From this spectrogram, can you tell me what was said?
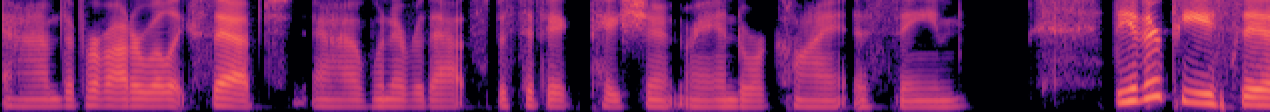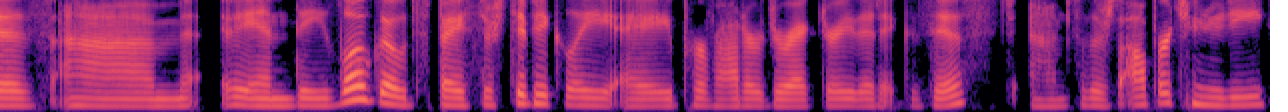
the provider will accept uh, whenever that specific patient and or client is seen. The other piece is um, in the logoed space, there's typically a provider directory that exists. Um, so there's opportunity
